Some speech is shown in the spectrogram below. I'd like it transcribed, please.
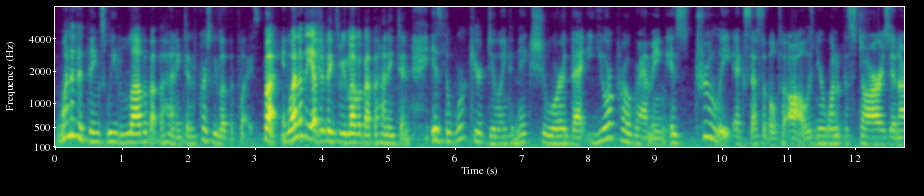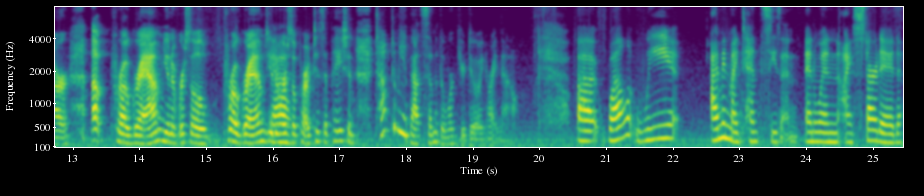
One of the things we love about the Huntington, of course, we love the place, but one of the other things we love about the Huntington is the work you're doing to make sure that your programming is truly accessible to all. And you're one of the stars in our UP program, Universal Program programs, yeah. universal participation. Talk to me about some of the work you're doing right now. Uh, well, we, I'm in my 10th season, and when I started,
